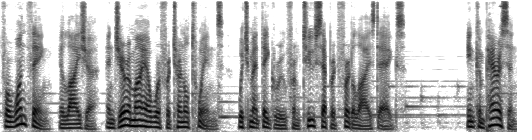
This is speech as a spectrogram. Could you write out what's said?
For one thing, Elijah and Jeremiah were fraternal twins, which meant they grew from two separate fertilized eggs. In comparison,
